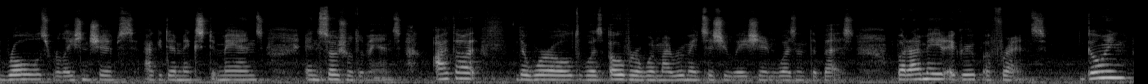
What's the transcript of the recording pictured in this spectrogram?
roles, relationships, academics, demands, and social demands. I thought the world was over when my roommate situation wasn't the best, but I made a group of friends. Going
